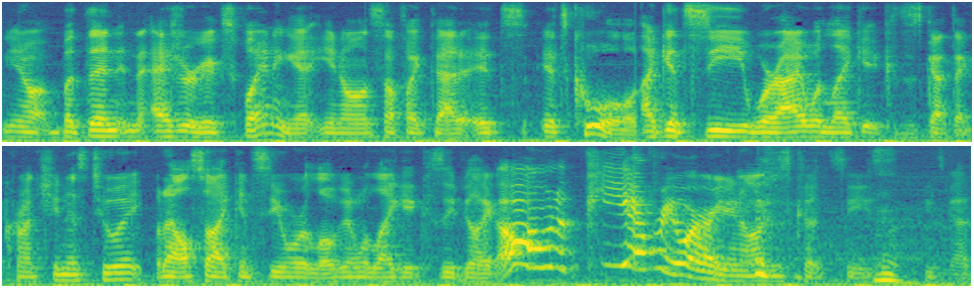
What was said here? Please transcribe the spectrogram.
you know but then as you're explaining it you know and stuff like that it's it's cool i can see where i would like it because it's got that crunchiness to it but also i can see where logan would like it because he'd be like oh i'm gonna pee everywhere you know just because he's he's got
